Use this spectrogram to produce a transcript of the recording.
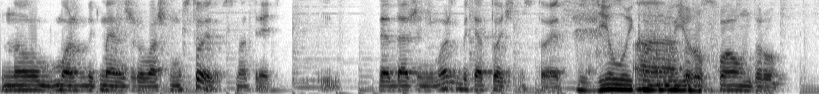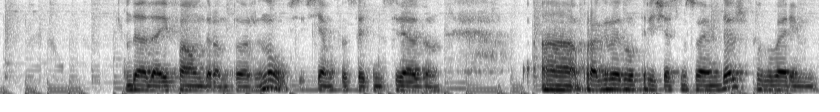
Ну, может быть, менеджеру вашему стоит посмотреть. Да даже не может быть, а точно стоит. Сделай А, iOS. фаундеру. Да-да, и фаундерам тоже. Ну, вс- всем, кто с этим связан. А, про Gradle 3 сейчас мы с вами дальше поговорим.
